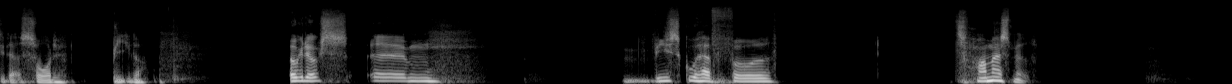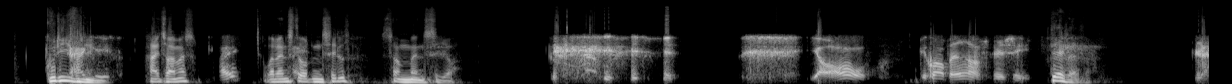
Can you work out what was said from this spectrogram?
De der sorte biler. Okay, duks. Øhm, vi skulle have fået Thomas med. Good evening. Hej, Hej Thomas. Hej. Hvordan står Hej. den til, som man siger? jo, det går bedre, skal jeg sige. Det er for. Ja.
